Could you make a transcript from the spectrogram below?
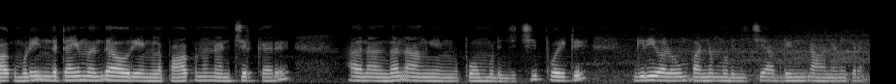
பார்க்க முடியும். இந்த டைம் வந்து அவர் எங்களை பார்க்கணுன்னு நினச்சிருக்காரு. அதனால தான் நாங்கள் எங்கே போக முடிஞ்சிச்சு. போயிட்டு கிரிவலமும் பண்ண முடிஞ்சிச்சு அப்படின்னு நான் நினைக்கிறேன்.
